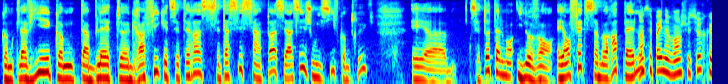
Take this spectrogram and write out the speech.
comme clavier, comme tablette euh, graphique, etc. C'est assez sympa, c'est assez jouissif comme truc, et euh, c'est totalement innovant. Et en fait, ça me rappelle. Non, c'est pas innovant. Je suis sûr que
